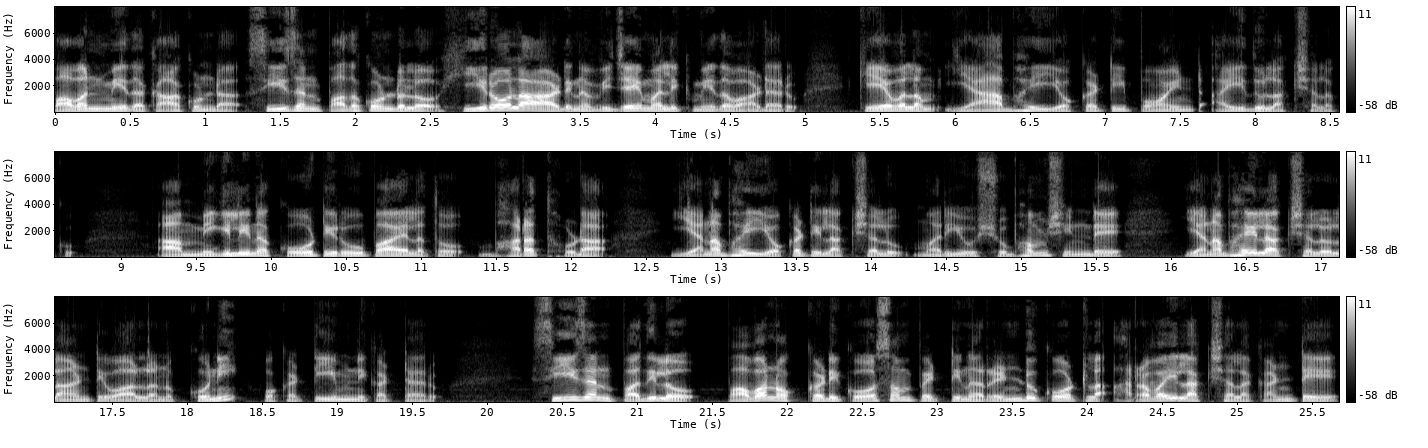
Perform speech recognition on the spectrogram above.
పవన్ మీద కాకుండా సీజన్ పదకొండులో హీరోలా ఆడిన విజయ్ మలిక్ మీద వాడారు. కేవలం యాభై ఒకటి పాయింట్ ఐదు లక్షలకు. ఆ మిగిలిన కోటి రూపాయలతో భరత్ హుడా ఎనభై ఒకటి లక్షలు మరియు శుభం షిండే ఎనభై లక్షలు లాంటి వాళ్ళను కొని ఒక టీంని కట్టారు. సీజన్ పదిలో పవన్ ఒక్కడి కోసం పెట్టిన రెండు కోట్ల అరవై లక్షల కంటే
